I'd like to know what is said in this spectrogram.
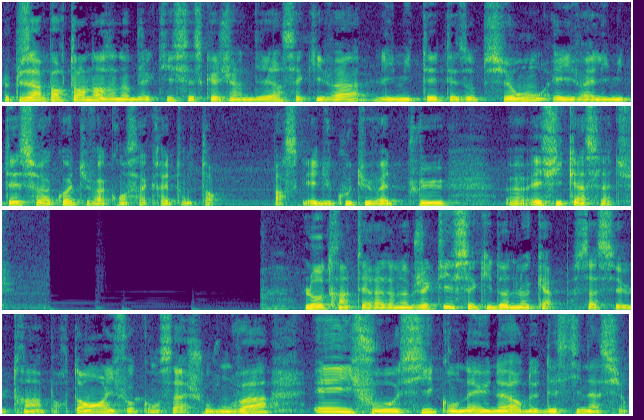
Le plus important dans un objectif, c'est ce que je viens de dire, c'est qu'il va limiter tes options et il va limiter ce à quoi tu vas consacrer ton temps. Et du coup, tu vas être plus efficace là-dessus. L'autre intérêt d'un objectif, c'est qu'il donne le cap. Ça, c'est ultra important. Il faut qu'on sache où on va et il faut aussi qu'on ait une heure de destination.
